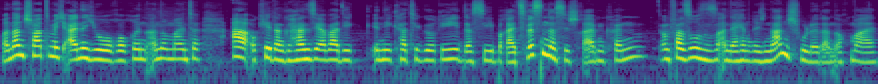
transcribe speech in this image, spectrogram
Und dann schaute mich eine Jurorin an und meinte, ah, okay, dann gehören Sie aber die, in die Kategorie, dass Sie bereits wissen, dass Sie schreiben können und versuchen es an der Henry-Nann-Schule dann nochmal.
